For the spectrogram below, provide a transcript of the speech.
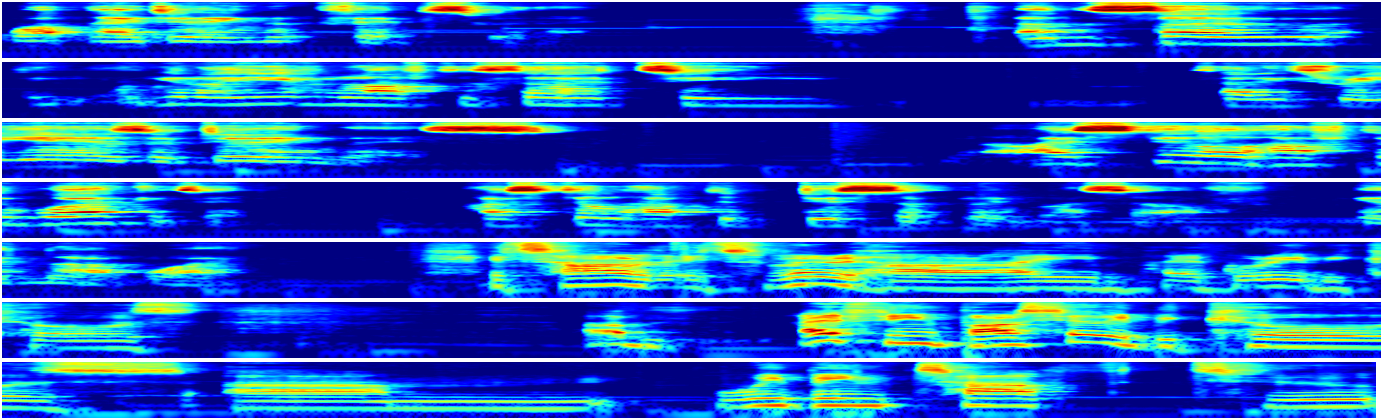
What they're doing that fits with it. And so, you know, even after 30, 33 years of doing this, I still have to work at it. I still have to discipline myself in that way. It's hard. It's very hard. I, I agree because um, I think partially because um, we've been tough to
